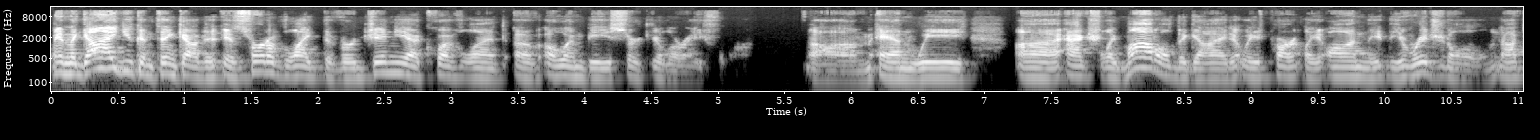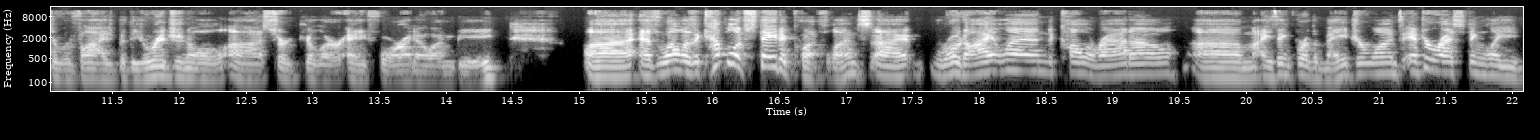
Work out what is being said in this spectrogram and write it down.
and the guide you can think of it is sort of like the Virginia equivalent of OMB Circular A4. Um, and we uh, actually modeled the guide, at least partly, on the, the original, not the revised, but the original uh, circular A4 at OMB, uh, as well as a couple of state equivalents. Uh, Rhode Island, Colorado, um, I think were the major ones. Interestingly,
